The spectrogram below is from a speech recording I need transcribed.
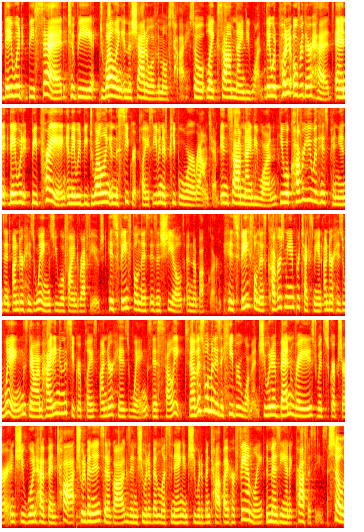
they would be said to be dwelling in the shadow of the Most High. So, like Psalm 91. They would put it over their heads and they would be praying and they would be dwelling in the secret place, even if people were around him. In Psalm 91, He will cover you with His pinions, and under His wings you will find refuge. His faithfulness is a shield and a buckler. His faithfulness covers me and protects me, and under His wings, now I'm hiding in the secret place, under His wings, this talit. Now, this woman is a Hebrew woman. She would have been raised with scripture and she would have been taught. She would have been in synagogues and she would have been listening and she would have been taught by her family the messianic prophecies. So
